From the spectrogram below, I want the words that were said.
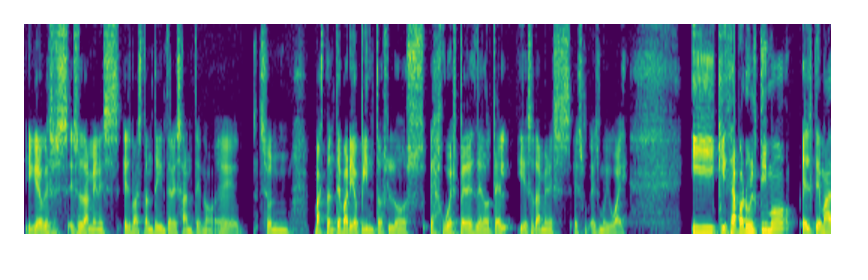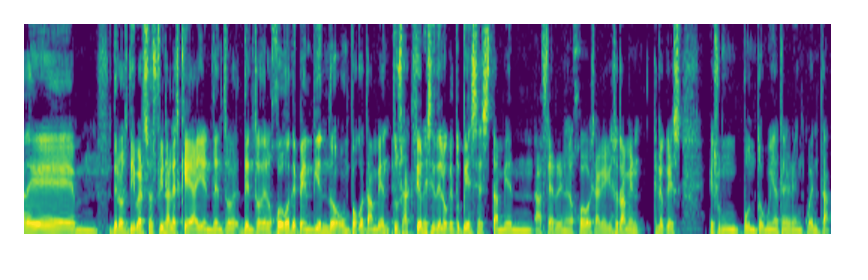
Y creo que eso, también es, bastante interesante, ¿no? Eh, son bastante variopintos los huéspedes del hotel y eso también es, es muy guay. Y quizá por último, el tema de, mm, de, los diversos finales que hay dentro, dentro del juego, dependiendo un poco también tus acciones y de lo que tú pienses también hacer en el juego. O sea que eso también creo que es, es un punto muy a tener en cuenta,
